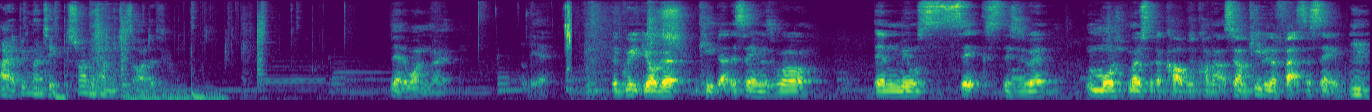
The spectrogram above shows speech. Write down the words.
alright, big man take pastrami sandwiches are the Yeah, the one, right? Yeah. The Greek yogurt, keep that the same as well. Then meal six, this is where more, most of the carbs will come out. So I'm keeping the fats the same. Mm.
